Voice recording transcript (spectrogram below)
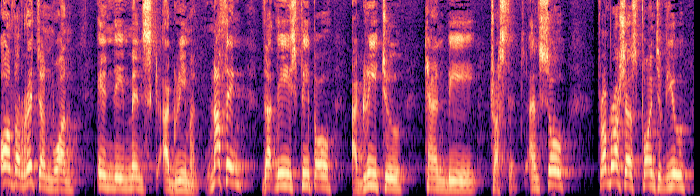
or the written one in the Minsk agreement. Nothing that these people agree to can be trusted. And so, from Russia's point of view,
